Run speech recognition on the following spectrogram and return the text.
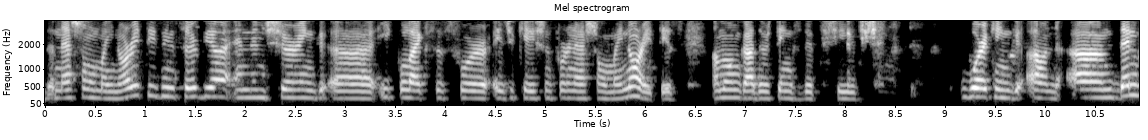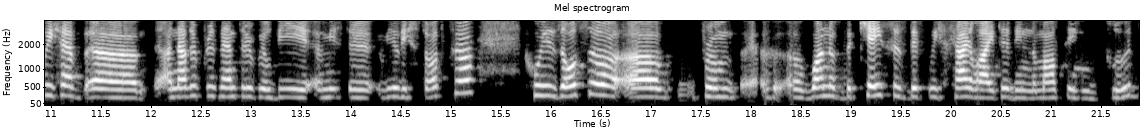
the national minorities in Serbia and ensuring uh, equal access for education for national minorities, among other things that she's working on. Um, then we have uh, another presenter will be Mr. Willy Stotka, who is also uh, from uh, uh, one of the cases that we highlighted in the multi-include,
